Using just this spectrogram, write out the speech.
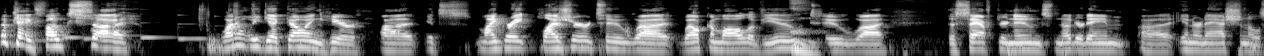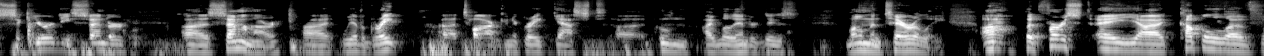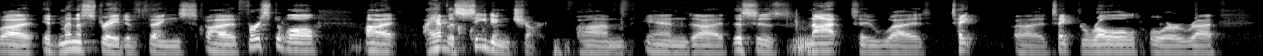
Okay, folks, uh, why don't we get going here? Uh, it's my great pleasure to uh, welcome all of you to uh, this afternoon's Notre Dame uh, International Security Center uh, seminar. Uh, we have a great uh, talk and a great guest uh, whom I will introduce momentarily. Uh, but first, a uh, couple of uh, administrative things. Uh, first of all, uh, I have a seating chart, um, and uh, this is not to uh, take uh, take the role or uh,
